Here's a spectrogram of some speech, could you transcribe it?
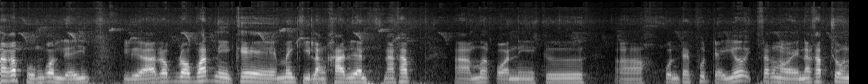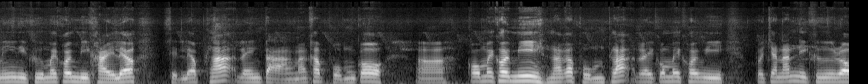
นะครับ ผมก็เหลือเหลือรอบๆวัดนี่แค่ไม่กี่หลังคาเรือนนะครับเมื่อก่อนนี่คือ คนไทยพุทธจะเยอะสักหน่อยนะครับ ช่วงนี้นี่คือไม่ค่อยมีใครแล้ว เสร็จแล้วพระแรงต่างนะครับ ผมก็ก็ไม่ค่อยมีนะครับผมพระอะไรก็ไม่ค่อยมี เพราะฉะนั้นนี่คือเรา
